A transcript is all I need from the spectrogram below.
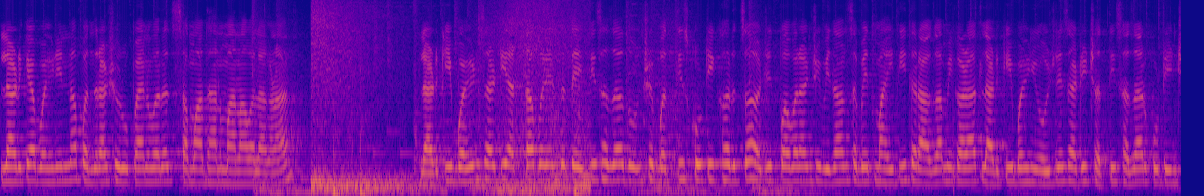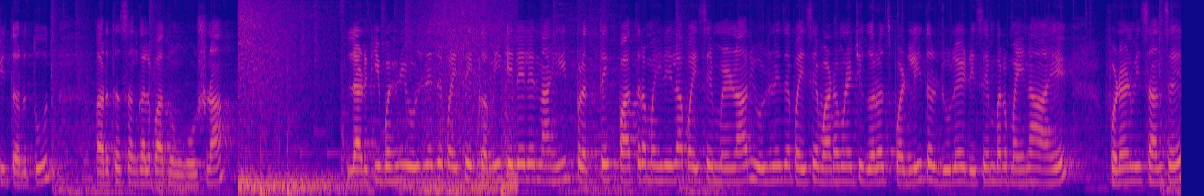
लाडक्या बहिणींना पंधराशे रुपयांवरच समाधान मानावं लागणार. लाडकी बहीणसाठी आतापर्यंत तेहतीस हजार दोनशे बत्तीस कोटी खर्च. अजित पवारांची विधानसभेत माहिती तर आगामी काळात लाडकी बहीण योजनेसाठी छत्तीस हजार कोटींची तरतूद अर्थसंकल्पातून घोषणा. लाडकी बहीण योजनेचे पैसे कमी केलेले नाहीत. प्रत्येक पात्र महिलेला पैसे मिळणार. योजनेचे पैसे वाढवण्याची गरज पडली तर जुलै डिसेंबर महिना आहे. फडणवीसांचे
